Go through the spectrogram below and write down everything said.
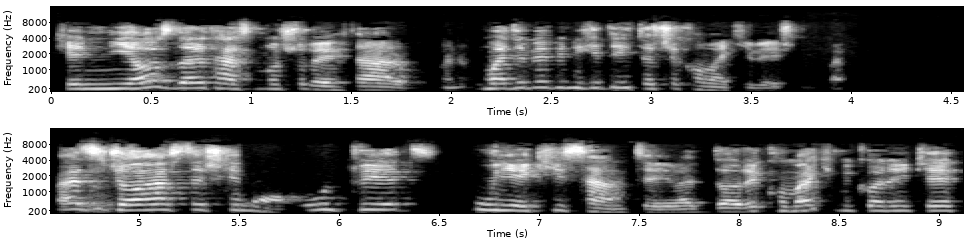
که نیاز داره تصمیمش رو بهتر بکنه. اومده ببینی که دیتا چه کمکی بهش می‌کنه. بعضی جا هستش که نه اون توی اون یکی سمته و داره کمک می‌کنه که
